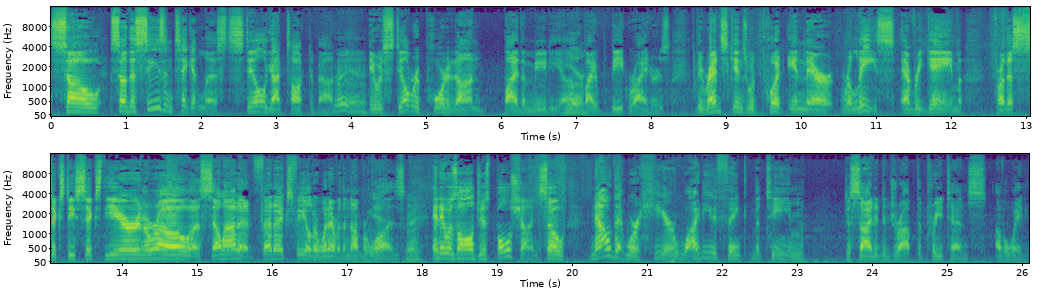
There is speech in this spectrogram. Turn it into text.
So, so the season ticket list still got talked about. Oh, It was still reported on by the media, Yeah. by beat writers. The Redskins would put in their release every game for the 66th year in a row, a sellout at FedEx Field or whatever the number was. right. And it was all just bullshine. So now that we're here, why do you think the team decided to drop the pretense of a waiting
